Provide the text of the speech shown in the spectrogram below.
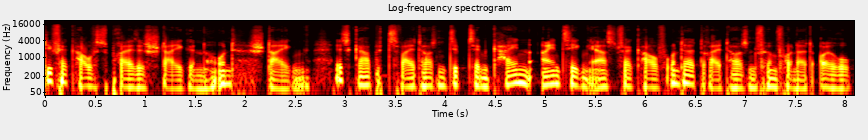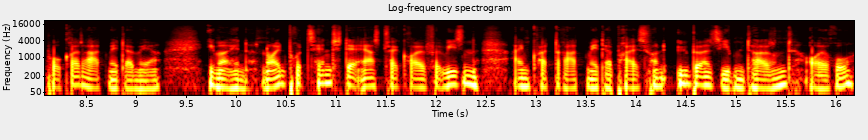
Die Verkaufspreise steigen und steigen. Es gab 2017 keinen einzigen Erstverkauf unter 3500 Euro pro Quadratmeter mehr. Immerhin 9 Prozent der Erstverkäufe wiesen ein Quadratmeterpreis von über 7000 Euro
